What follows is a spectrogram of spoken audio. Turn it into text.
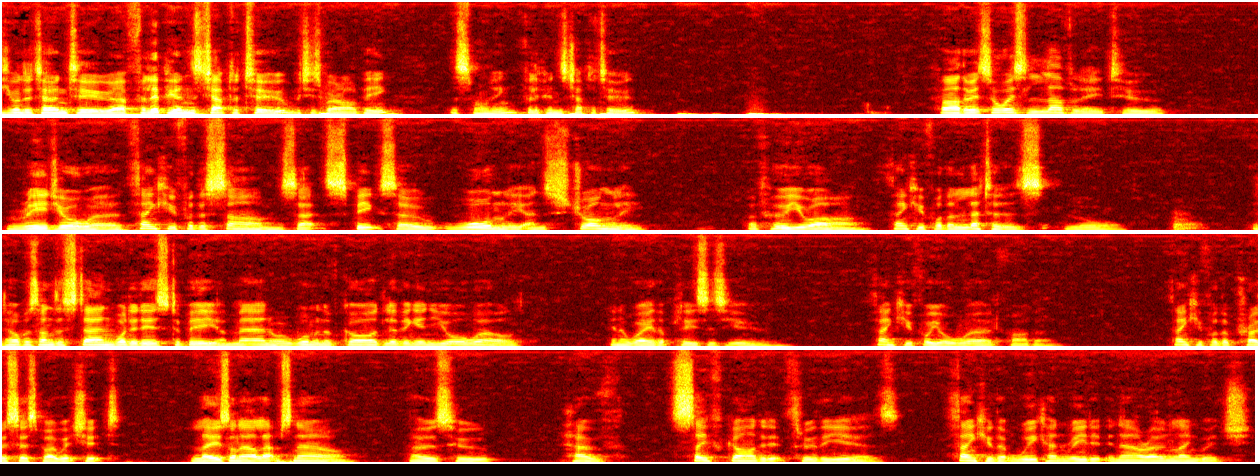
If you want to turn to uh, Philippians chapter 2, which is where I'll be this morning, Philippians chapter 2. Father, it's always lovely to read your word. Thank you for the Psalms that speak so warmly and strongly of who you are. Thank you for the letters, Lord, that help us understand what it is to be a man or a woman of God living in your world in a way that pleases you. Thank you for your word, Father. Thank you for the process by which it lays on our laps now, those who have safeguarded it through the years. Thank you that we can read it in our own language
